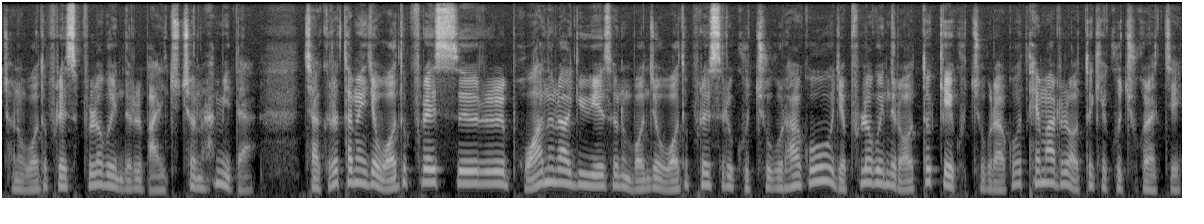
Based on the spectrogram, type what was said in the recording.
저는 워드프레스 플러그인들을 많이 추천을 합니다. 자 그렇다면 이제 워드프레스를 보안을 하기 위해서는 먼저 워드프레스를 구축을 하고 이제 플러그인들을 어떻게 구축을 하고 테마를 어떻게 구축을 할지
